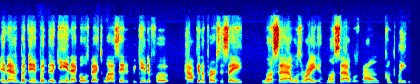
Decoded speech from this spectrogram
And that, but then, but again, that goes back to what I said at the beginning. For how can a person say one side was right and one side was wrong completely?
